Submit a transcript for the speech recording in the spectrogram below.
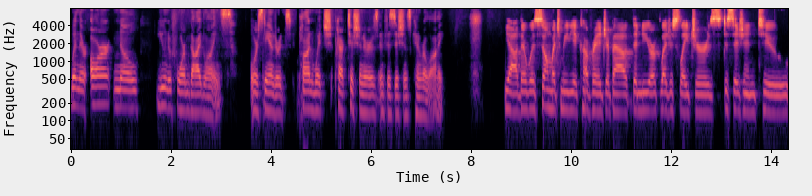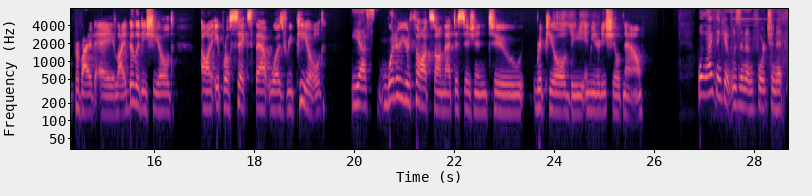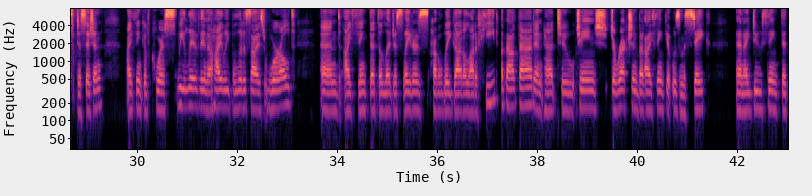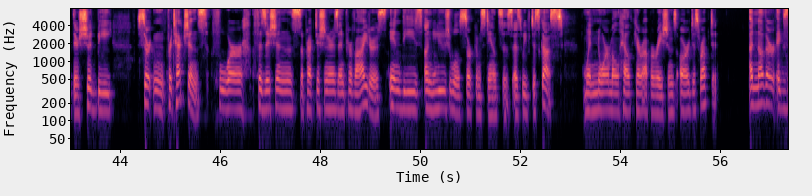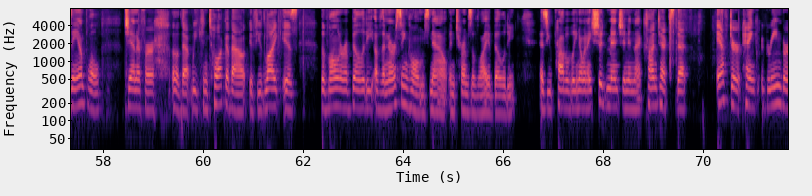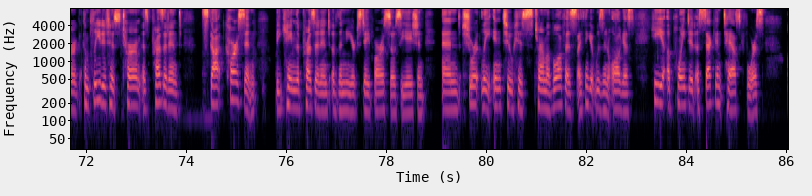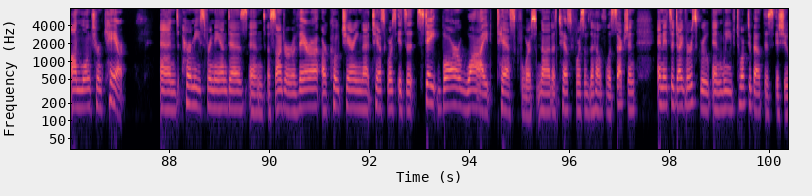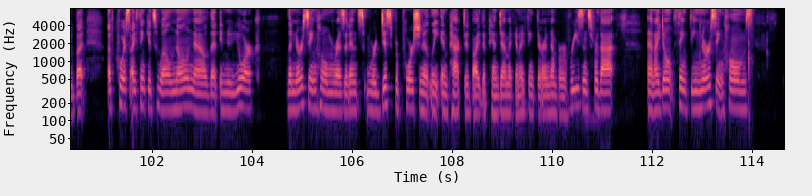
when there are no uniform guidelines or standards upon which practitioners and physicians can rely. Yeah, there was so much media coverage about the New York legislature's decision to provide a liability shield on April 6th that was repealed. Yes. What are your thoughts on that decision to repeal the immunity shield now? Well, I think it was an unfortunate decision. I think, of course, we live in a highly politicized world and I think that the legislators probably got a lot of heat about that and had to change direction. But I think it was a mistake. And I do think that there should be certain protections for physicians, practitioners, and providers in these unusual circumstances, as we've discussed, when normal healthcare operations are disrupted. Another example, Jennifer, uh, that we can talk about, if you'd like, is the vulnerability of the nursing homes now in terms of liability. As you probably know, and I should mention in that context that after Hank Greenberg completed his term as president, Scott Karson became the president of the New York State Bar Association. And shortly into his term of office, I think it was in August, he appointed a second task force on long term care and Hermes Fernandez and Sandra Rivera are co chairing that task force. It's a state bar wide task force, not a task force of the health law section. And it's a diverse group. And we've talked about this issue. But of course, I think it's well known now that in New York, the nursing home residents were disproportionately impacted by the pandemic. And I think there are a number of reasons for that. And I don't think the nursing homes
